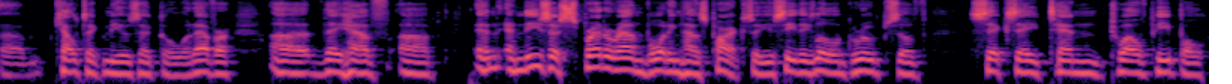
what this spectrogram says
um, Celtic music or whatever, uh, they have, uh, and and these are spread around boarding house park. So you see these little groups of six, eight, 10, 12 people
